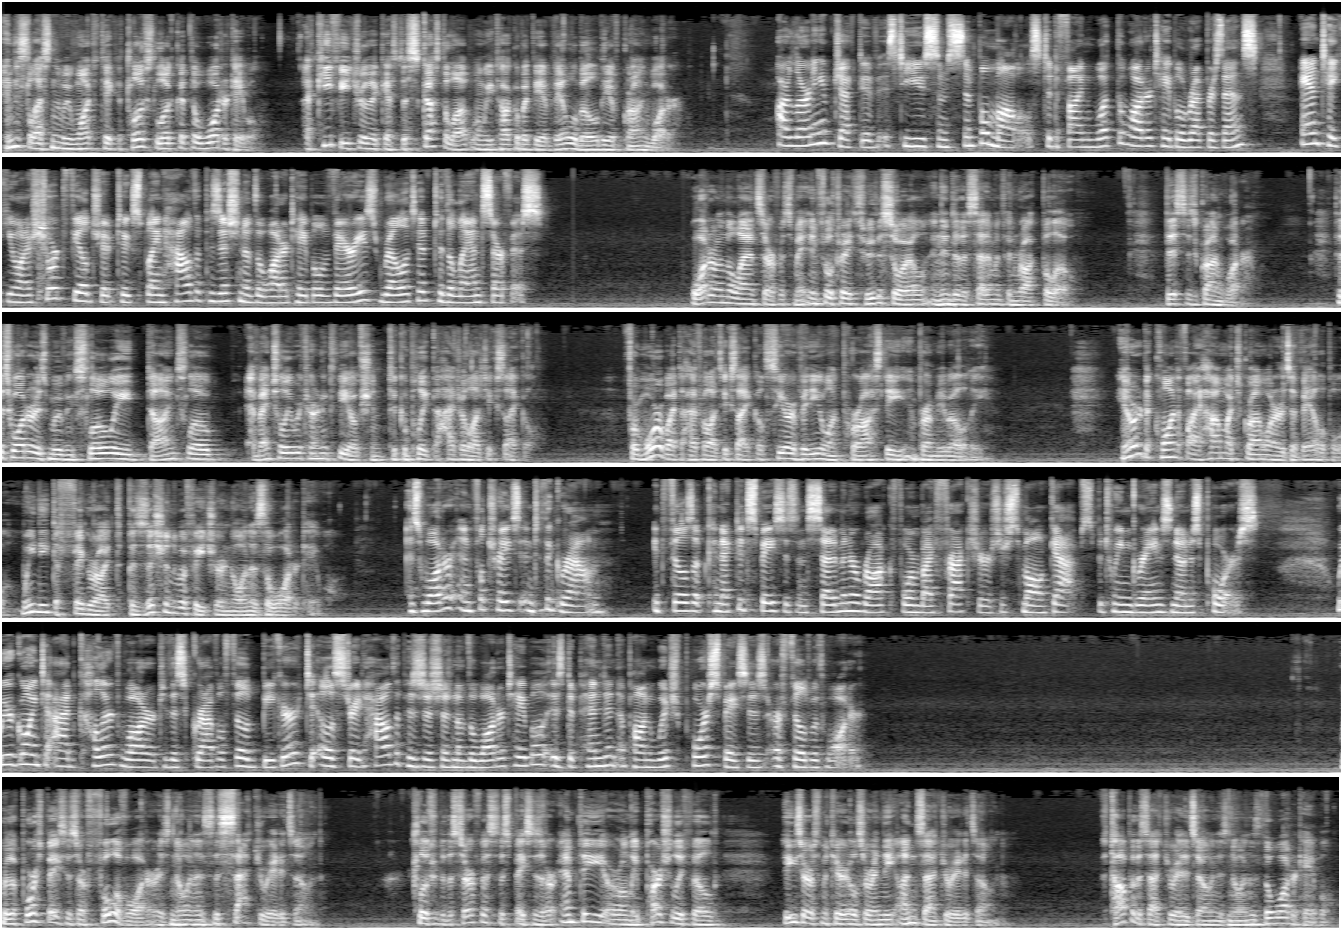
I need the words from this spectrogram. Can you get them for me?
In this lesson, we want to take a close look at the water table, a key feature that gets discussed a lot when we talk about the availability of groundwater. Our learning objective is to use some simple models to define what the water table represents and take you on a short field trip to explain how the position of the water table varies relative to the land surface. Water on the land surface may infiltrate through the soil and into the sediment and rock below. This is groundwater. This water is moving slowly downslope, eventually returning to the ocean to complete the hydrologic cycle. For more about the hydrologic cycle, see our video on porosity and permeability. In order to quantify how much groundwater is available, we need to figure out the position of a feature known as the water table. As water infiltrates into the ground, it fills up connected spaces in sediment or rock formed by fractures or small gaps between grains known as pores. We are going to add colored water to this gravel-filled beaker to illustrate how the position of the water table is dependent upon which pore spaces are filled with water. Where the pore spaces are full of water is known as the saturated zone. Closer to the surface, the spaces are empty or only partially filled. These earth materials are in the unsaturated zone. The top of the saturated zone is known as the water table.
